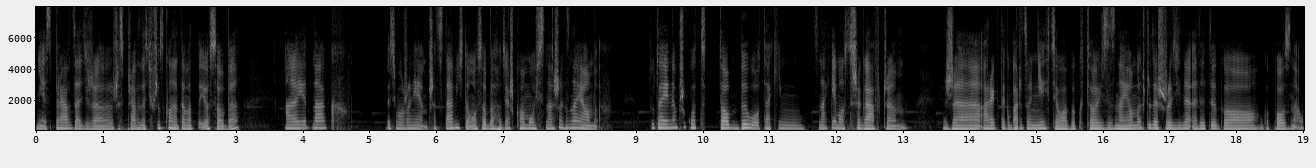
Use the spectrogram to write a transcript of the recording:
Nie sprawdzać, że, że sprawdzać wszystko na temat tej osoby, ale jednak być może, nie wiem, przedstawić tą osobę chociaż komuś z naszych znajomych. Tutaj na przykład to było takim znakiem ostrzegawczym, że Arek tak bardzo nie chciał, aby ktoś ze znajomych czy też rodziny Edyty go, go poznał.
